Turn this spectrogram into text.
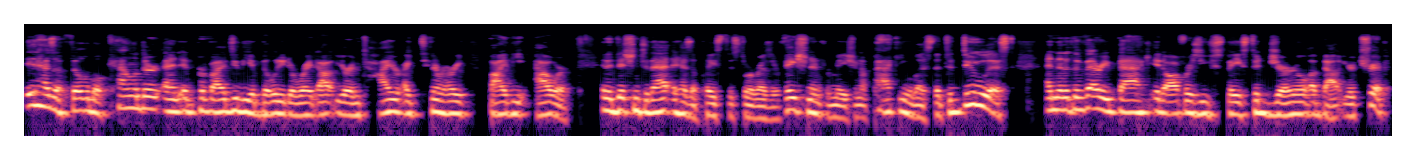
It has a fillable calendar and it provides you the ability to write out your entire itinerary by the hour. In addition to that, it has a place to store reservation information, a packing list, a to do list. And then at the very back, it offers you space to journal about your trip.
